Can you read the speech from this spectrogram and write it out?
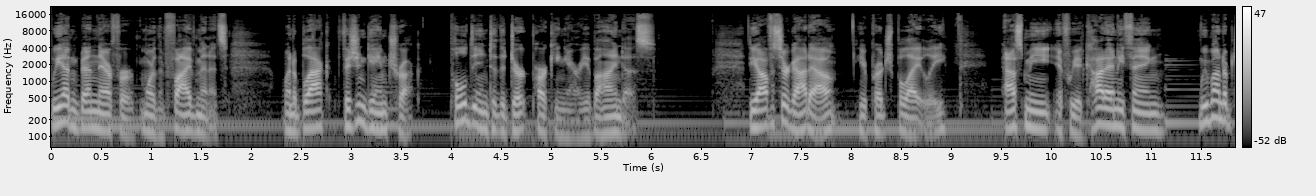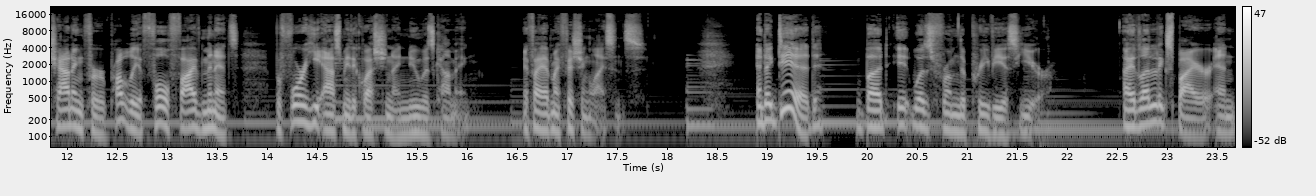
We hadn't been there for more than five minutes when a black fish and game truck pulled into the dirt parking area behind us. The officer got out, he approached politely, asked me if we had caught anything. We wound up chatting for probably a full five minutes before he asked me the question I knew was coming if I had my fishing license. And I did, but it was from the previous year. I had let it expire, and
